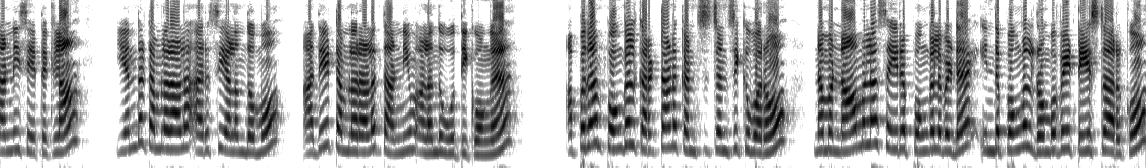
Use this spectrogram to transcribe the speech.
தண்ணி சேர்த்துக்கலாம். எந்த டம்ளரால் அரிசி அளந்தோமோ அதே டம்ளரால் தண்ணியும் அளந்து ஊற்றிக்கோங்க. அப்போ தான் பொங்கல் கரெக்டான கன்சிஸ்டன்சிக்கு வரும். நம்ம நார்மலாக செய்கிற பொங்கலை விட இந்த பொங்கல் ரொம்பவே டேஸ்ட்டாக இருக்கும்.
